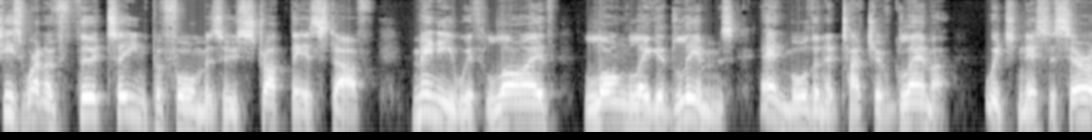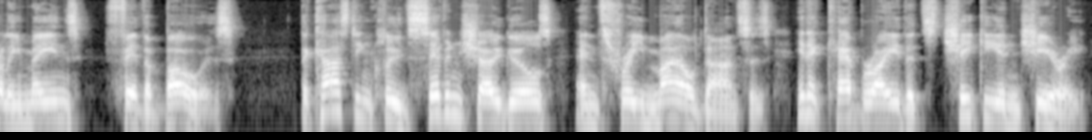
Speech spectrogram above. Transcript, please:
She's one of 13 performers who strut their stuff, many with lithe, long legged limbs and more than a touch of glamour, which necessarily means feather boas. The cast includes seven showgirls and three male dancers in a cabaret that's cheeky and cheery,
